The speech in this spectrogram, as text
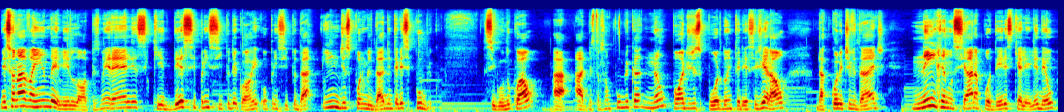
Mencionava ainda Eli Lopes Meirelles que desse princípio decorre o princípio da indisponibilidade do interesse público, segundo o qual a administração pública não pode dispor do interesse geral da coletividade nem renunciar a poderes que a lei lhe deu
